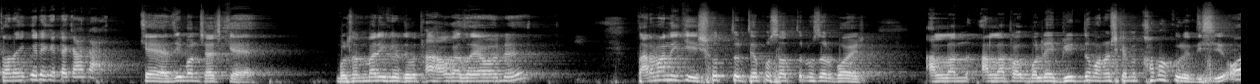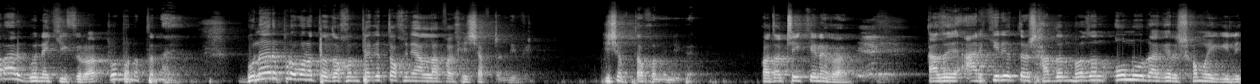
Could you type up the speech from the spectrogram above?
তরাই করে কেটে কাকা। কে? জীবন শেষ কে? গুলশান বাড়ি করে দেবো কাজা আমাদের তার মানে কি? সত্তর থেকে পঁচাত্তর বছর বয়স আল্লাহ আল্লাহ পাক বলে বৃদ্ধ মানুষকে আমি ক্ষমা করে দিছি। ওর আর গুণে কী করো? আর প্রবণতা নাই। গুণের প্রবণতা যখন থাকে, তখনই আল্লাহ পাক হিসাবটা নেবেন। হিসাব তখনই নেবেন। কথা ঠিক কিনা কর কাজে আর কিরে তো সাধন ভজন অনুরাগের সময় গেলি?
